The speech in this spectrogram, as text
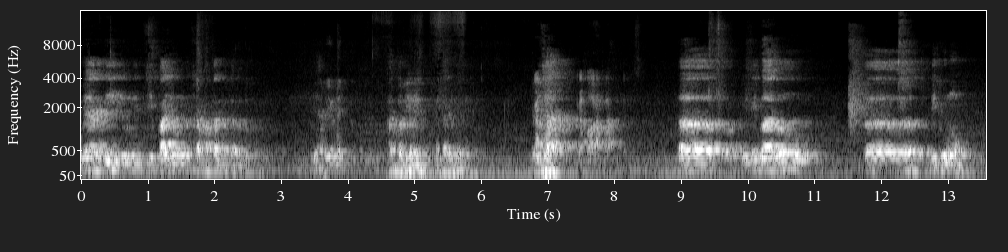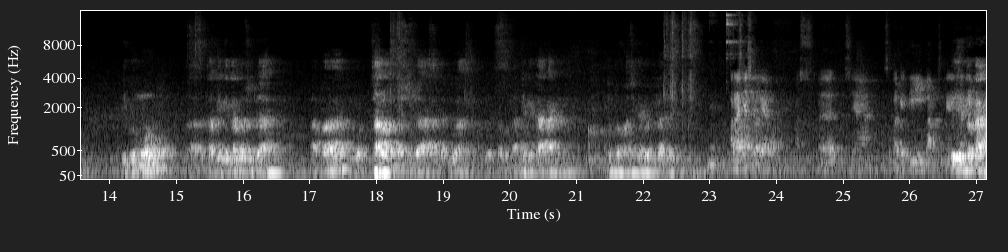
BRI unit Cipayung Kecamatan Megabendung. Ya, Per unit. kantor unit, kantor unit. Berapa, Bisa. berapa orang Pak? Eh, ini baru eh, di Gumo, di Gumo, eh, tapi kita pun sudah apa calonnya sudah ada dua. Nanti kita akan informasikan lebih lanjut. Perannya sebagai apa? Mas, eh, maksudnya sebagai di bank sendiri? Di internal,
